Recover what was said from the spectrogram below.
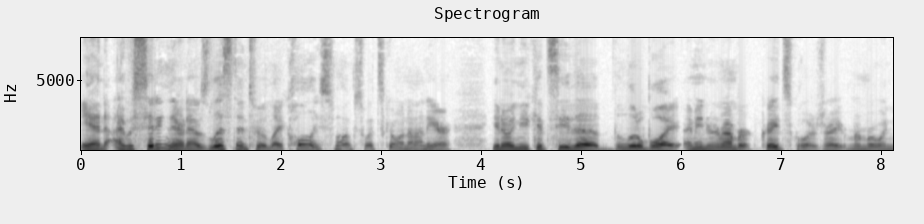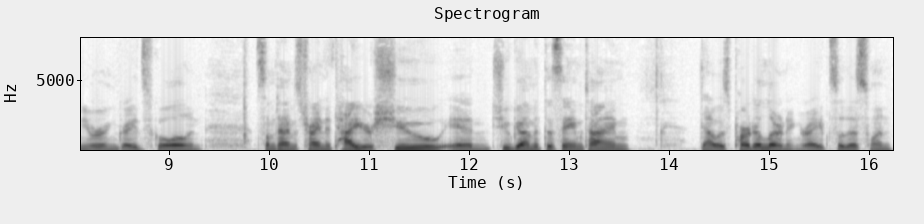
And I was sitting there and I was listening to it like, holy smokes, what's going on here? you know, and you could see the the little boy. I mean, remember grade schoolers, right? Remember when you were in grade school and sometimes trying to tie your shoe and chew gum at the same time. That was part of learning, right? So this one,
